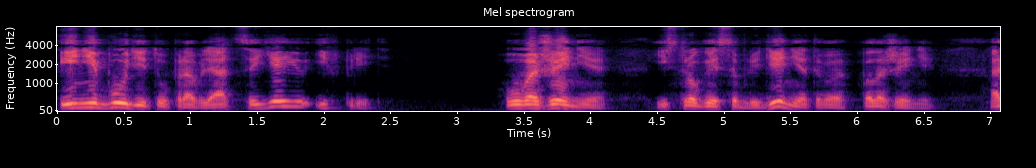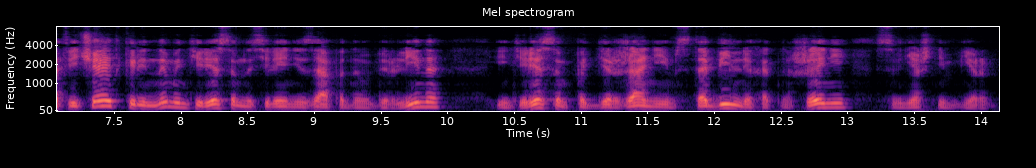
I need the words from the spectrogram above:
и не будет управляться ею и впредь. Уважение и строгое соблюдение этого положения отвечает коренным интересам населения Западного Берлина, интересам поддержания им стабильных отношений с внешним миром.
